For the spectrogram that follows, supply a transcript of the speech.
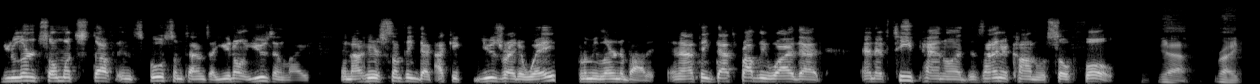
you learn so much stuff in school sometimes that you don't use in life. And now here's something that I could use right away. Let me learn about it. And I think that's probably why that NFT panel at DesignerCon was so full. Yeah, right.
